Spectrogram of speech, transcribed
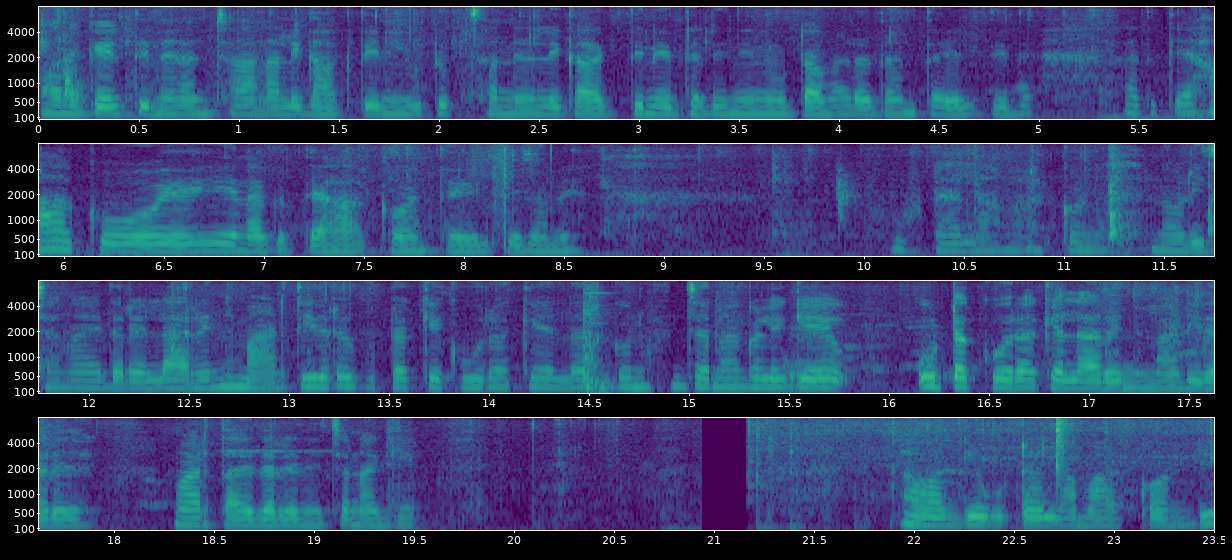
ಅವನಿಗೆ ಹೇಳ್ತಿದ್ದೆ ನಾನು ಚಾನಲಿಗೆ ಹಾಕ್ತೀನಿ ಯೂಟ್ಯೂಬ್ ಚಾನಲಿಗೆ ಹಾಕ್ತೀನಿ, ತಡಿ ನೀನು ಊಟ ಮಾಡೋದಂತ ಹೇಳ್ತಿದ್ದೆ. ಅದಕ್ಕೆ ಹಾಕು, ಏನಾಗುತ್ತೆ ಹಾಕು ಅಂತ ಹೇಳ್ತಿದ್ದಾನೆ. ಊಟ ಎಲ್ಲ ಮಾಡ್ಕೊಂಡು ನೋಡಿ ಜನ ಇದ್ದಾರೆ ಎಲ್ಲ ಅರೇಂಜ್ ಮಾಡ್ತಿದ್ದಾರೆ ಊಟಕ್ಕೆ, ಕೂರೋಕ್ಕೆ ಎಲ್ಲರಿಗೂ. ಜನಗಳಿಗೆ ಊಟಕ್ಕೆ ಕೂರೋಕ್ಕೆ ಎಲ್ಲ ಅರೇಂಜ್ ಮಾಡಿದ್ದಾರೆ, ಮಾಡ್ತಾ ಇದ್ದಾರೆ ಚೆನ್ನಾಗಿ. ನಾವು ಹಂಗೆ ಊಟ ಎಲ್ಲ ಮಾಡ್ಕೊಂಡು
